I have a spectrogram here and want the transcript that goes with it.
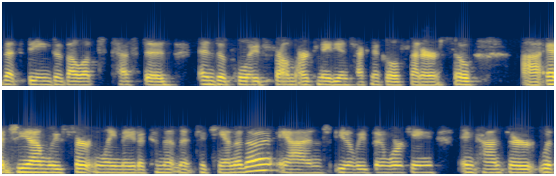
that's being developed, tested, and deployed from our Canadian Technical Center. So uh, at GM, we've certainly made a commitment to Canada, and you know we've been working in concert with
